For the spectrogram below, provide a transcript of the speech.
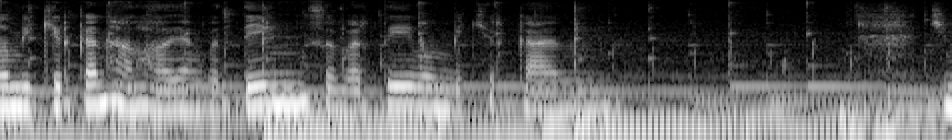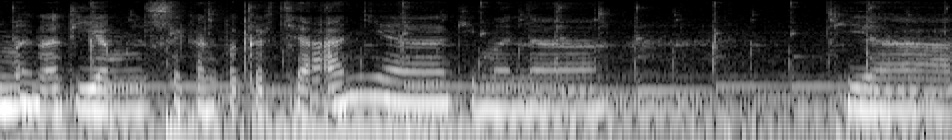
Memikirkan hal-hal yang penting seperti memikirkan gimana dia menyelesaikan pekerjaannya gimana dia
